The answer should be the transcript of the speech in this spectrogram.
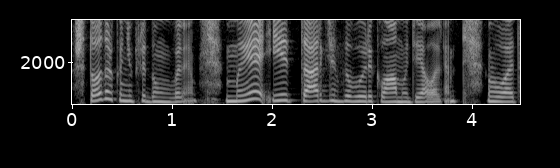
что только не придумывали. Мы и таргетинговую рекламу делали, вот,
